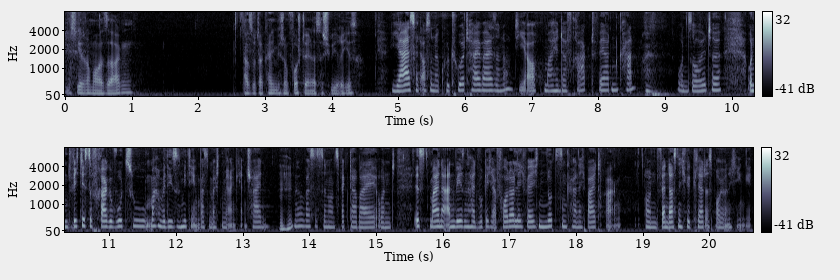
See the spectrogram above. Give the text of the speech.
muss jeder nochmal was sagen. Also da kann ich mir schon vorstellen, dass das schwierig ist. Ja, ist halt auch so eine Kultur teilweise, ne, die auch mal hinterfragt werden kann und sollte. Und wichtigste Frage, wozu machen wir dieses Meeting? Was möchten wir eigentlich entscheiden? Mhm. Ne, was ist Sinn und Zweck dabei? Und ist meine Anwesenheit wirklich erforderlich? Welchen Nutzen kann ich beitragen? Und wenn das nicht geklärt ist, brauche ich auch nicht hingehen.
